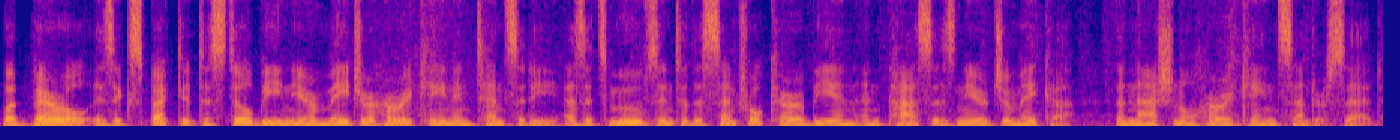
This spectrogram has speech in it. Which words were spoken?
but Beryl is expected to still be near major hurricane intensity as it moves into the central Caribbean and passes near Jamaica, the National Hurricane Center said.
